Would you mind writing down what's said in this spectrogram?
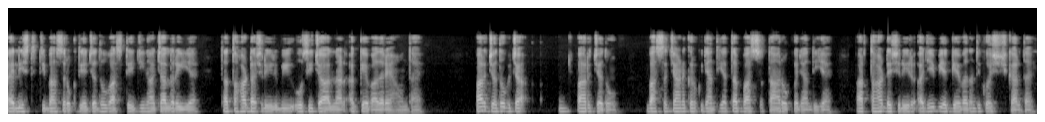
ਪਹਿਲੀ ਸਥਿਤੀ ਬੱਸ ਰੁਕਦੀ ਹੈ ਜਦੋਂ ਬੱਸ ਤੇਜ਼ੀ ਨਾਲ ਚੱਲ ਰਹੀ ਹੈ ਤਾਂ ਤੁਹਾਡਾ ਸਰੀਰ ਵੀ ਉਸੇ ਚਾਲ ਨਾਲ ਅੱਗੇ ਵਧ ਰਿਹਾ ਹੁੰਦਾ ਹੈ। ਪਰ ਜਦੋਂ ਬਚਾ, ਪਰ ਜਦੋਂ ਬੱਸ ਅਚਾਨਕ ਰੁਕ ਜਾਂਦੀ ਹੈ, ਤਾਂ ਬੱਸ ਤਾਂ ਰੁਕ ਜਾਂਦੀ ਹੈ, ਪਰ ਤੁਹਾਡੇ ਸਰੀਰ ਅਜੇ ਵੀ ਅੱਗੇ ਵਧਣ ਦੀ ਕੋਸ਼ਿਸ਼ ਕਰਦਾ ਹੈ,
